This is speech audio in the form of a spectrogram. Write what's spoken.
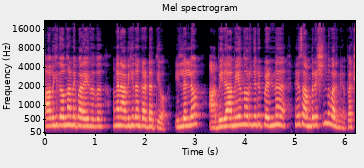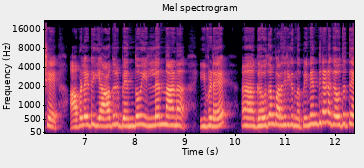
അവിഹിതം എന്നാണ് പറയുന്നത്? അങ്ങനെ അവിഹിതം കണ്ടെത്തിയോ? ഇല്ലല്ലോ. അഭിരാമി എന്ന് പറഞ്ഞൊരു പെണ്ണ് സംരക്ഷിച്ചെന്ന് പറഞ്ഞു. പക്ഷേ അവളായിട്ട് യാതൊരു ബന്ധവും ഇല്ലെന്നാണ് ഇവിടെ ഗൗതം പറഞ്ഞിരിക്കുന്നു പിന്നെ എന്തിനാണ് ഗൗതത്തെ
